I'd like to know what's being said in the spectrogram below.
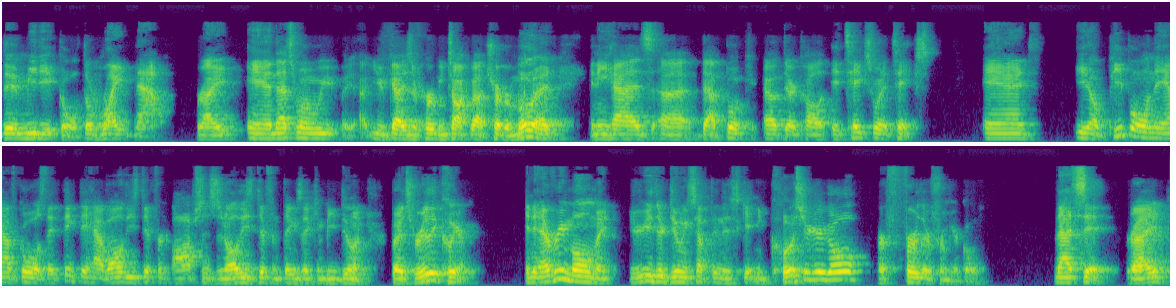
the immediate goal, the right now, right? And that's when we you guys have heard me talk about Trevor Moawad, and he has uh, that book out there called "It Takes What It Takes." And you know, people when they have goals, they think they have all these different options and all these different things they can be doing, but it's really clear in every moment, you're either doing something that's getting you closer to your goal or further from your goal. That's it, right?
